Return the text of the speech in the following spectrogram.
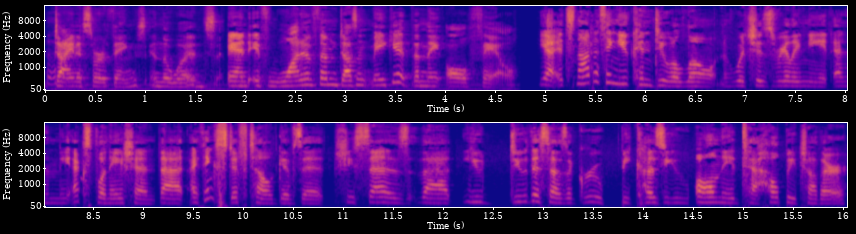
dinosaur things in the woods. And if one of them doesn't make it, then they all fail. Yeah, it's not a thing you can do alone, which is really neat. And in the explanation that I think Stifftail gives it, she says that you do this as a group because you all need to help each other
